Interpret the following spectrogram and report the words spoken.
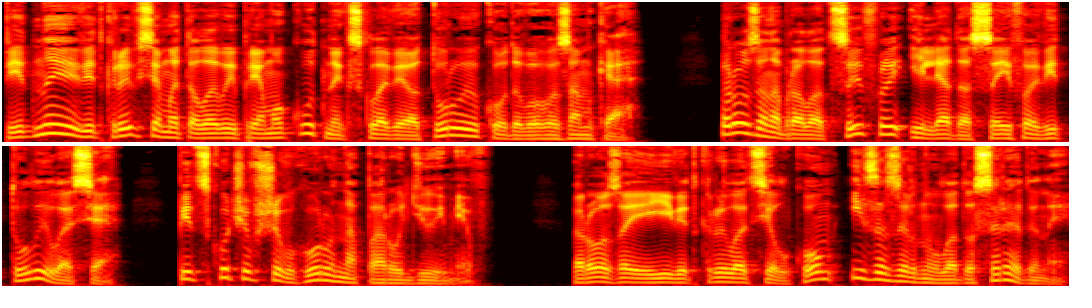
Під нею відкрився металевий прямокутник з клавіатурою кодового замка. Роза набрала цифри і ляда сейфа відтулилася, підскочивши вгору на пару дюймів. Роза її відкрила цілком і зазирнула досередини.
